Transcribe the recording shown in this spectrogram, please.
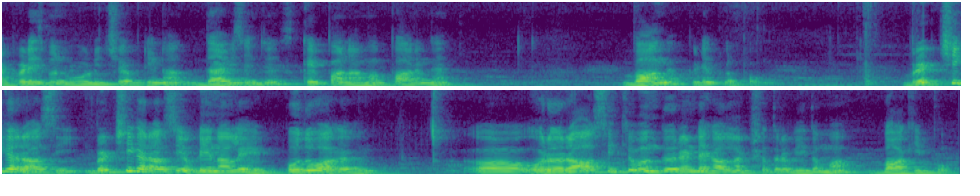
அட்வர்டைஸ்மெண்ட் ஓடிச்சு அப்படின்னா தயவு செஞ்சு ஸ்கிப் பண்ணாமல் பாருங்கள் வாங்க வீடியோக்குள்ளே போவோம். விருட்சிக ராசி. விருட்சிக ராசி அப்படின்னாலே பொதுவாக ஒரு ராசிக்கு வந்து ரெண்டே கால் நட்சத்திர வீதமாக பாக்கிப்போம்.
